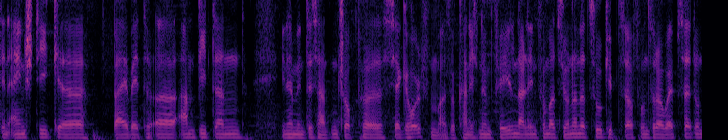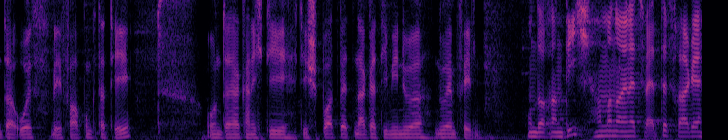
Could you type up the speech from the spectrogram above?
den Einstieg äh, bei Wettanbietern in einem interessanten Job äh, sehr geholfen. Also kann ich nur empfehlen. Alle Informationen dazu gibt es auf unserer Website unter oswv.at. Und daher kann ich die, die Sportwettenakademie nur, nur empfehlen. Und auch an dich haben wir noch eine zweite Frage.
